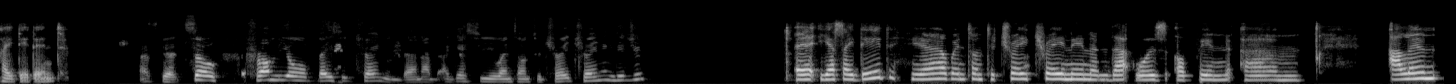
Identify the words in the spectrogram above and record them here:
I didn't. That's good. So, from your basic training, then I, I guess you went on to trade training, did you? Uh, yes, I did. Yeah, I went on to trade training, and that was up in um, Allen,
